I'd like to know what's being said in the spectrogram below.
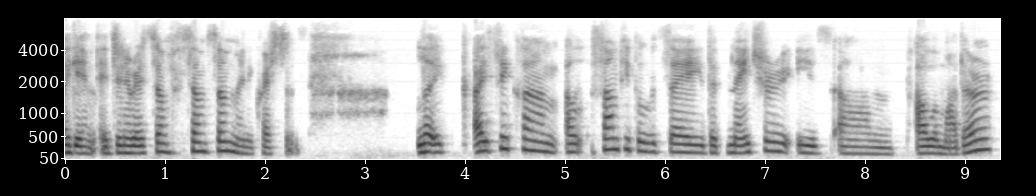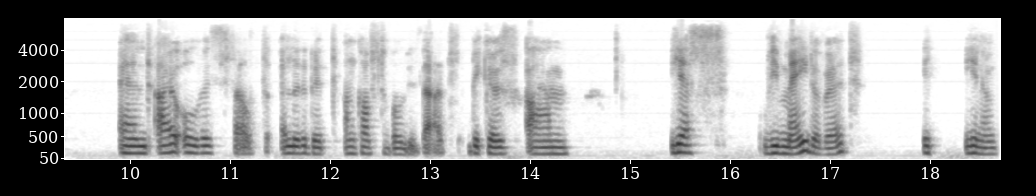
again, it generates some, some, so many questions like I think um, some people would say that nature is um, our mother, and I always felt a little bit uncomfortable with that because, um, yes, we made of it, it you know,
